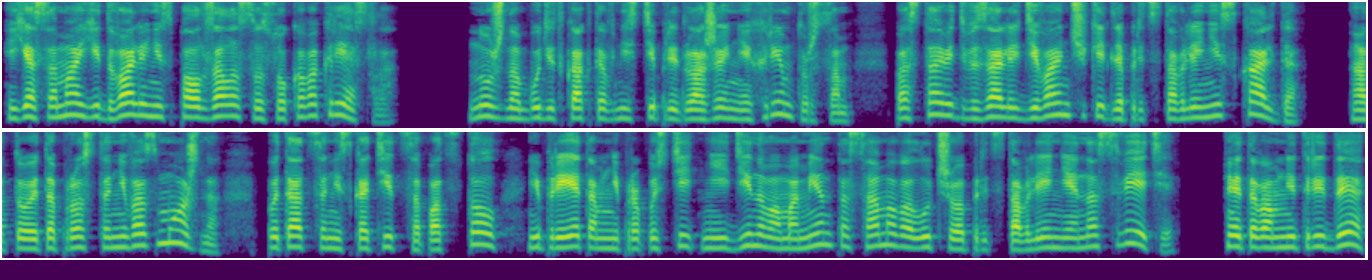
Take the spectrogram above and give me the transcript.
и я сама едва ли не сползала с высокого кресла. Нужно будет как-то внести предложение Хримтурсам поставить в зале диванчики для представлений Скальда, а то это просто невозможно – пытаться не скатиться под стол и при этом не пропустить ни единого момента самого лучшего представления на свете. Это вам не 3D,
